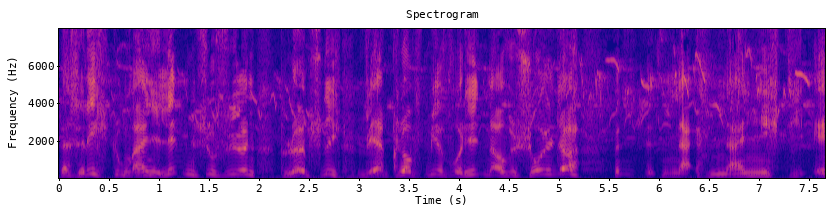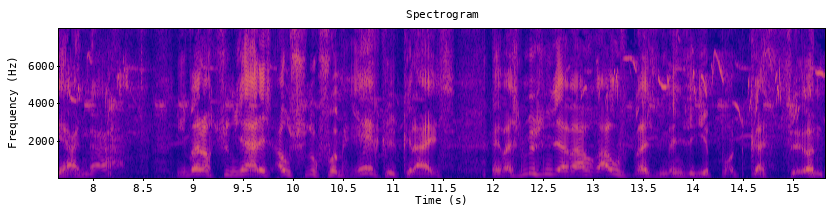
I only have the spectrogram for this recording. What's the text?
das Richtung meine Lippen zu führen, Plötzlich, wer klopft mir von hinten auf die Schulter? Na, nein, nicht die Erna. Die war doch zum Jahresausflug vom Häkelkreis. Äh, was müssen Sie aber auch aufpassen, wenn Sie hier Podcasts hören?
